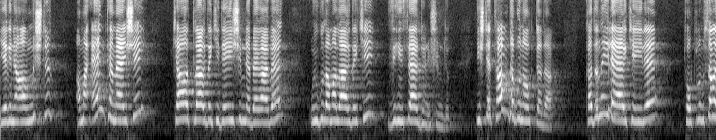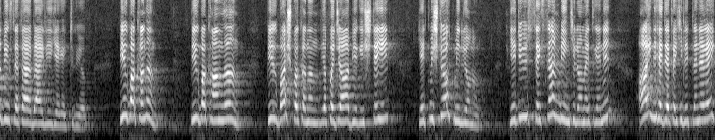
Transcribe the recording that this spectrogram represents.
yerini almıştır. Ama en temel şey kağıtlardaki değişimle beraber uygulamalardaki zihinsel dönüşümdür. İşte tam da bu noktada kadınıyla erkeğiyle toplumsal bir seferberliği gerektiriyor. Bir bakanın, bir bakanlığın, bir başbakanın yapacağı bir iş değil, 74 milyonun 780 bin kilometrenin aynı hedefe kilitlenerek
